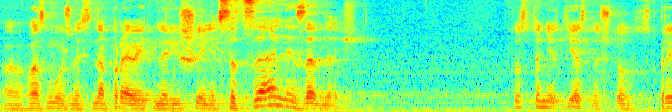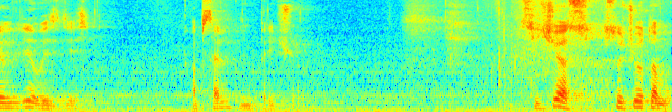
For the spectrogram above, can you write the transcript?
э, возможность направить на решение социальных задач, то станет ясно, что справедливость здесь абсолютно ни при чем. Сейчас, с учетом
